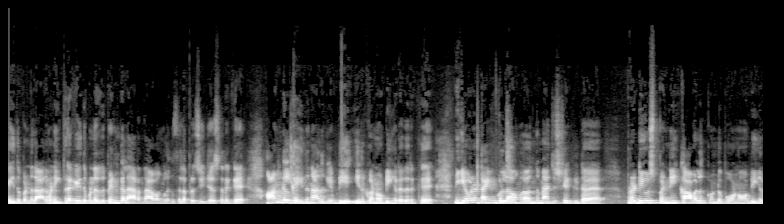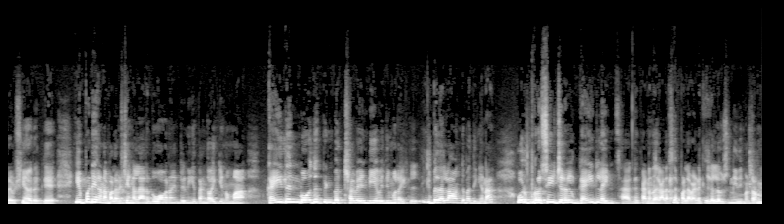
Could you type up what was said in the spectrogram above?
கைது பண்ணுது. ஆறு மணிக்கு பிறகு கைது பண்ணுது. பெண்களாக இருந்தால் அவங்களுக்கு சில ப்ரொசீஜர்ஸ் இருக்குது ஆண்கள் கைதுனா அதுக்கு எப்படி இருக்கணும் அப்படிங்கிறது இருக்குது நீங்கள் எவ்வளோ டைம்குள்ளே அவங்கள வந்து மேஜிஸ்ட்ரேட் கிட்ட ப்ரொடியூஸ் பண்ணி காவலுக்கு கொண்டு போகணும் அப்படிங்கிற விஷயம் இருக்குது இப்படியான பல விஷயங்கள்லாம் இருக்குது ஓவர் நைட்டு நீங்கள் தங்க வைக்கணுமா? கைதின் போது பின்பற்ற வேண்டிய விதிமுறைகள். இப்போ இதெல்லாம் வந்து பார்த்திங்கன்னா ஒரு ப்ரொசீஜரல் கைட்லைன்ஸாக கடந்த காலத்தில் பல வழக்குகளில் உச்சநீதிமன்றம்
